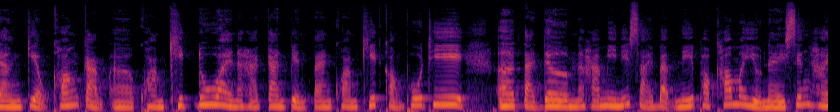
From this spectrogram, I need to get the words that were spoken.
ยังเกี่ยวข้องกับความคิดด้วยนะคะ การเปลี่ยนแปลงความคิดของผู้ที่แต่เดิมนะคะ มีนิสัยแบบนี้พอเข้ามาอยู่ในเซี่ยงไฮ้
